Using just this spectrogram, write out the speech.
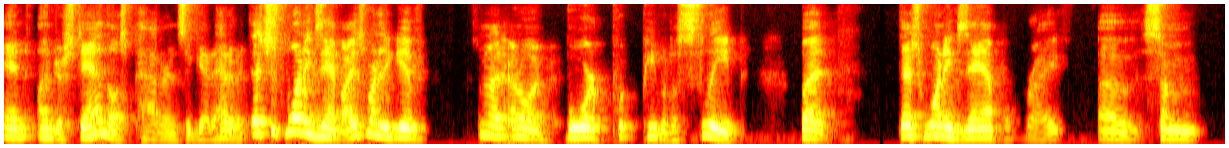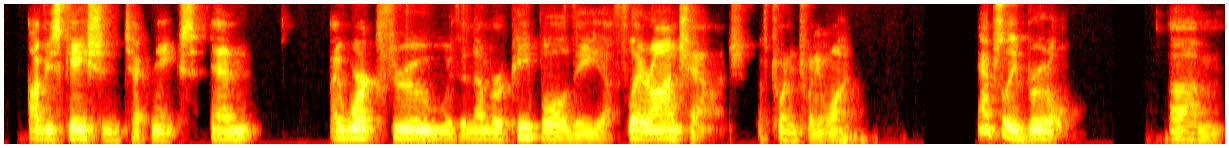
and understand those patterns and get ahead of it. That's just one example. I just wanted to give, I don't want to bore put people to sleep, but that's one example, right, of some obfuscation techniques. And I worked through with a number of people the uh, Flare On Challenge of 2021. Absolutely brutal. Um,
